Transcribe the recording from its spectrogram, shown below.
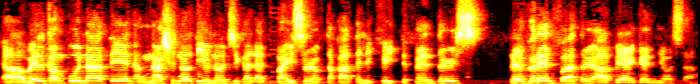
ah, welcome po natin ang National Theological Advisor of the Catholic Faith Defenders, Reverend Father Abe Arganyosa.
